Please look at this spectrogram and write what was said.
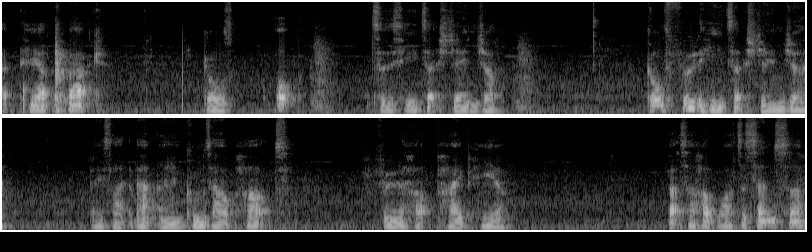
uh, here at the back goes up to this heat exchanger goes through the heat exchanger base like that and then comes out hot through the hot pipe here. That's a hot water sensor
